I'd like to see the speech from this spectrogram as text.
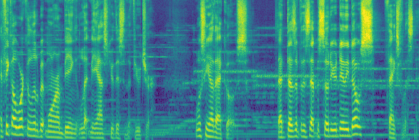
I think I'll work a little bit more on being let me ask you this in the future. We'll see how that goes. That does it for this episode of your Daily Dose. Thanks for listening.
